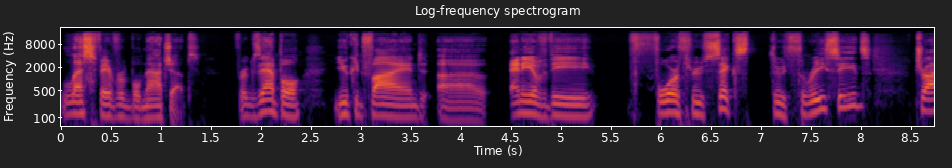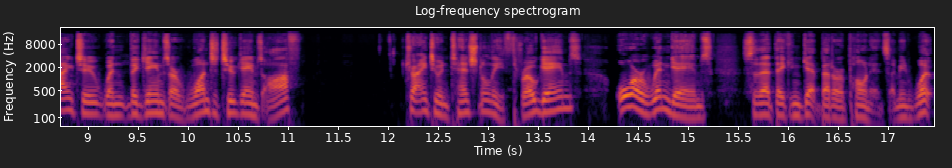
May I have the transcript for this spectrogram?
less favorable matchups. For example, you could find uh, any of the four through six through three seeds trying to, when the games are one to two games off, trying to intentionally throw games or win games so that they can get better opponents. I mean, what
